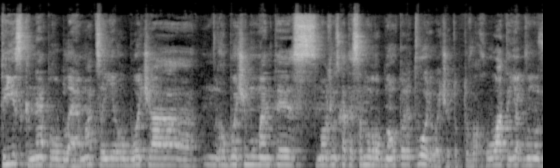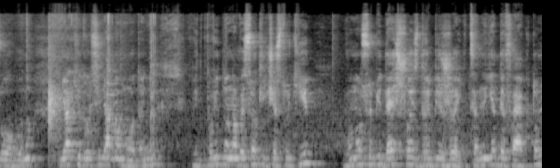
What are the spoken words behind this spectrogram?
Тріск не проблема. Це є робоча, робочі моменти, можна сказати, саморобного перетворювача. Тобто врахувати, як воно зроблено, як гідросіля намотані. Відповідно на високій частоті воно собі десь щось дребіжить. Це не є дефектом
